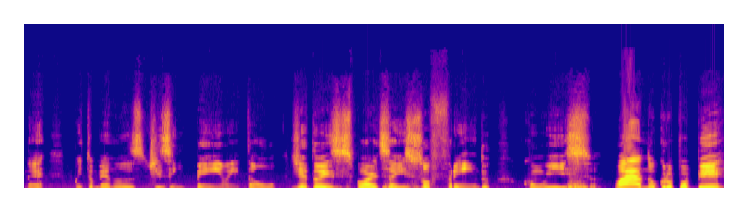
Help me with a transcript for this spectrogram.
Né? Muito menos desempenho. Então, G2 Sports aí sofrendo com isso. Lá no grupo B,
